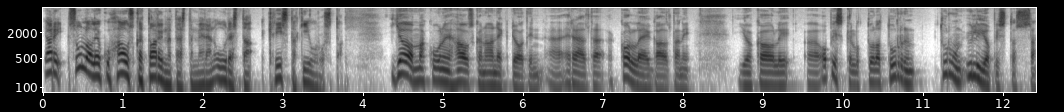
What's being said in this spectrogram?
Jari, sulla oli joku hauska tarina tästä meidän uudesta Krista Kiurusta. Joo, mä kuulin hauskan anekdootin eräältä kollegaltani, joka oli opiskellut tuolla Turun, Turun yliopistossa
